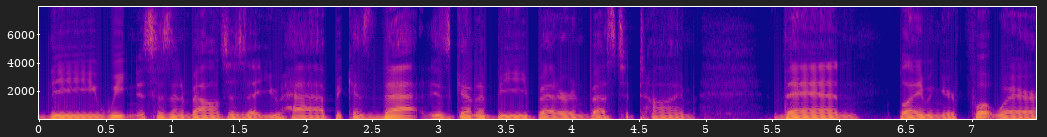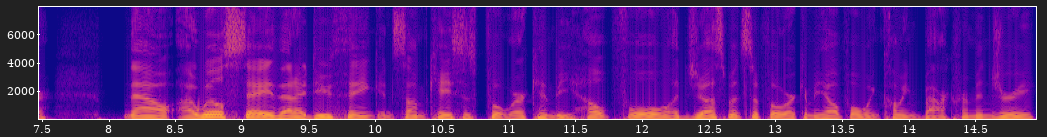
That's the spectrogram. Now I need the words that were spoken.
the weaknesses and imbalances that you have, because that is going to be better invested time than blaming your footwear. Now, I will say that I do think in some cases footwear can be helpful. Adjustments to footwear can be helpful when coming back from injury.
